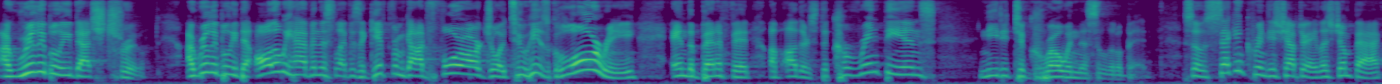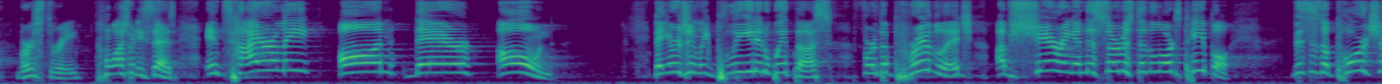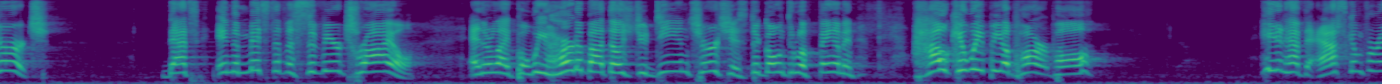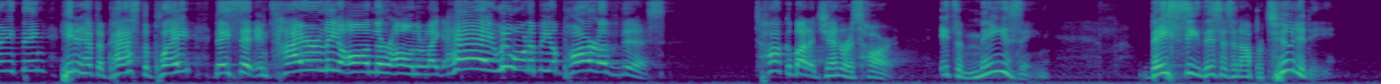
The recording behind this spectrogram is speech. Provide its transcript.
I really believe that's true. I really believe that all that we have in this life is a gift from God for our joy, to His glory, and the benefit of others. The Corinthians needed to grow in this a little bit. So Second Corinthians chapter 8, let's jump back, verse 3. Watch what he says. Entirely on their own. They urgently pleaded with us for the privilege of sharing in this service to the Lord's people. This is a poor church that's in the midst of a severe trial. And they're like, but we heard about those Judean churches. They're going through a famine. How can we be a part, Paul? He didn't have to ask them for anything. He didn't have to pass the plate. They said entirely on their own. They're like, hey, we want to be a part of this. Talk about a generous heart. It's amazing. They see this as an opportunity,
